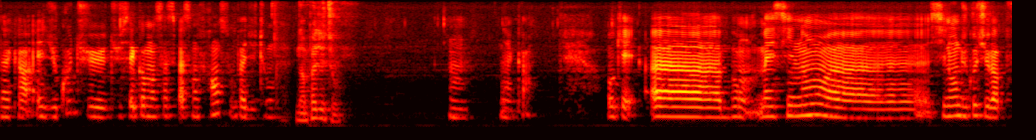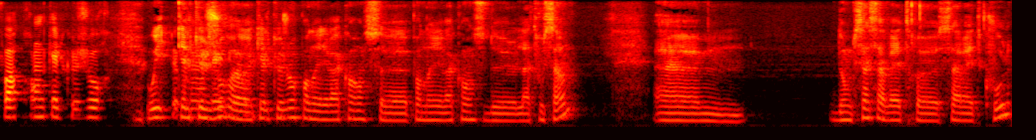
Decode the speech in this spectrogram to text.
d'accord. Et du coup, tu, tu sais comment ça se passe en France ou pas du tout? Non, pas du tout. Hmm, d'accord. Ok. Euh, bon, mais sinon, euh, sinon, du coup, tu vas pouvoir prendre quelques jours Oui, quelques jours, euh, quelques jours pendant les vacances, pendant les vacances de la Toussaint. Donc ça, ça va être, ça va être cool.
